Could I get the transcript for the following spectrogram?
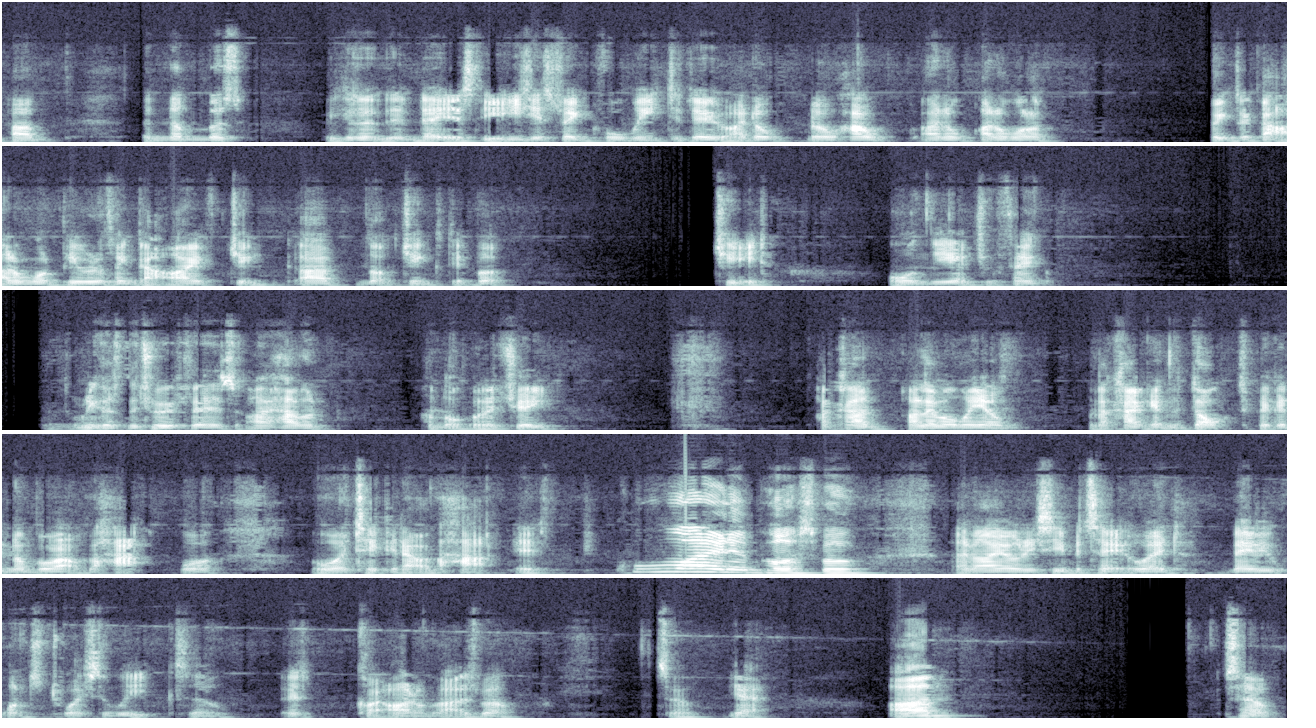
um, the numbers, because at the end of the day, it's the easiest thing for me to do. I don't know how. I don't. I don't want to think like that. I don't want people to think that I've jinxed. I've not jinxed it, but cheated on the actual thing. Because the truth is, I haven't. I'm not going to cheat. I can't. I live on my own, and I can't get the dog to pick a number out of the hat or or a ticket out of the hat. It's quite impossible and I only see Potato Head maybe once or twice a week, so it's quite hard on that as well. So yeah. Um. So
